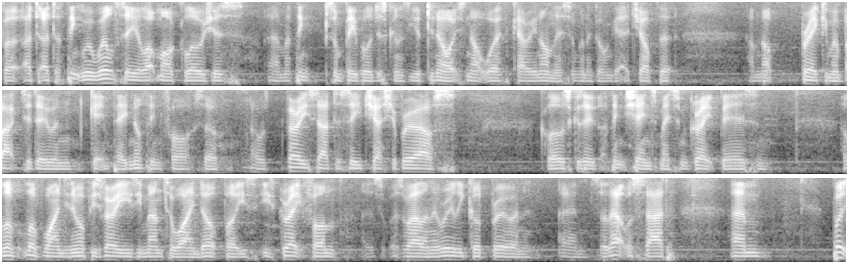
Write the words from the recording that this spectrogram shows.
But I, I think we will see a lot more closures. Um, I think some people are just going to, you know, it's not worth carrying on this. I'm going to go and get a job that I'm not breaking my back to do and getting paid nothing for. So I was very sad to see Cheshire Brewhouse close because I think Shane's made some great beers and I love love winding him up. He's a very easy man to wind up, but he's he's great fun as, as well and a really good brewer. And um, so that was sad. Um, but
